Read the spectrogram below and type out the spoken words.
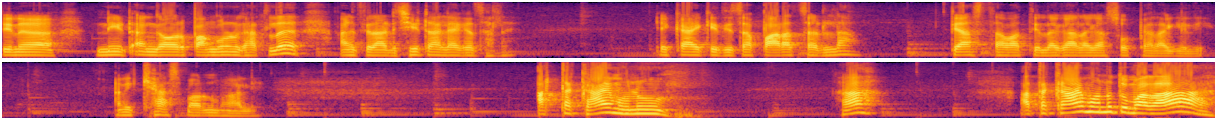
तिनं नीट अंगावर पांघरून घातलं आणि तिला झीट आल्यागत झालं एकाएकी तिचा पारा चढला. त्याच तवा ती लगालगा सोप्याला गेली आणि ख्यास मारून म्हणाली आत्ता काय म्हणू? हा? आता काय म्हणू तुम्हाला?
